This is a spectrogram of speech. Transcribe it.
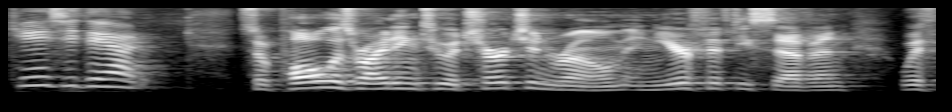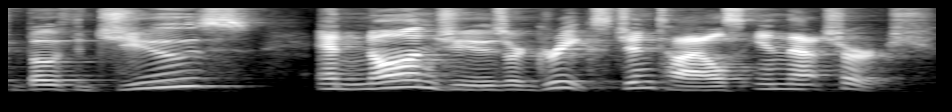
啓示である。So, Paul was writing to a church in Rome in year 57 with both Jews and non Jews or Greeks, Gentiles, in that church.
